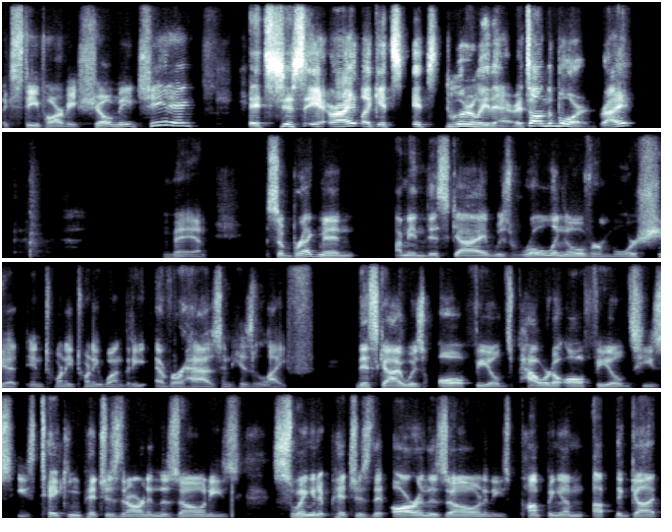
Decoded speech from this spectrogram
Like Steve Harvey, show me cheating. It's just it, right. Like it's it's literally there. It's on the board, right? Man. So Bregman, I mean, this guy was rolling over more shit in 2021 than he ever has in his life. This guy was all fields, power to all fields. He's he's taking pitches that aren't in the zone. He's swinging at pitches that are in the zone, and he's pumping them up the gut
